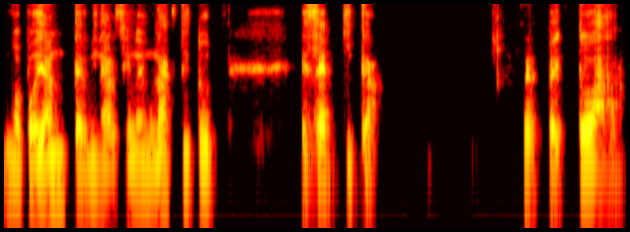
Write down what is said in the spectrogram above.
no podían terminar sino en una actitud escéptica respecto a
